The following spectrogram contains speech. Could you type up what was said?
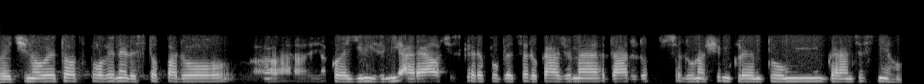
Většinou je to od poloviny listopadu. Jako jediný zimní areál v České republice dokážeme dát dopředu našim klientům garanci sněhu.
